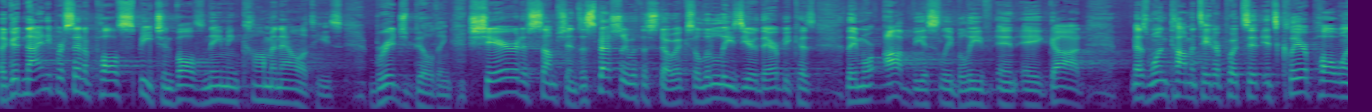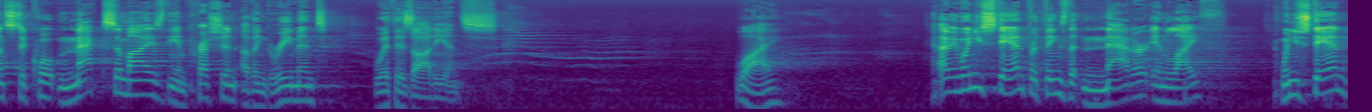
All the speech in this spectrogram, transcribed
A good 90% of Paul's speech involves naming commonalities, bridge building, shared assumptions, especially with the Stoics, a little easier there because they more obviously believe in a God. As one commentator puts it, it's clear Paul wants to, quote, maximize the impression of agreement with his audience. Why? I mean, when you stand for things that matter in life, when you stand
